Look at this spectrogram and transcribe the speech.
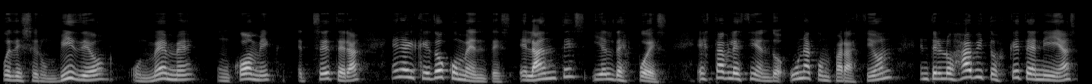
Puede ser un vídeo, un meme, un cómic, etc., en el que documentes el antes y el después, estableciendo una comparación entre los hábitos que tenías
